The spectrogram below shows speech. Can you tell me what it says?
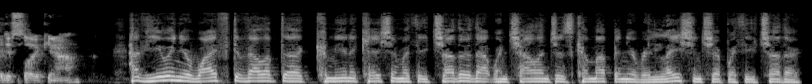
it just like you know have you and your wife developed a communication with each other that when challenges come up in your relationship with each other,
